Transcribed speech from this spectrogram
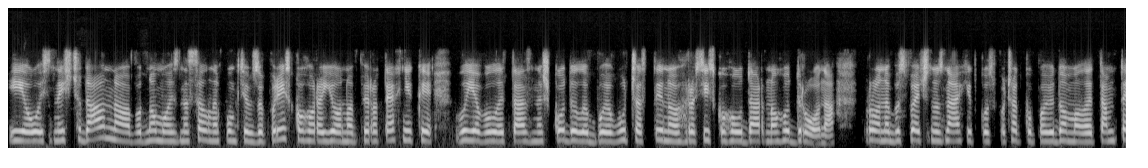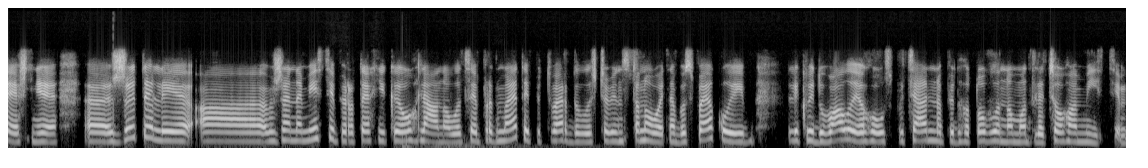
І ось нещодавно в одному із населених пунктів Запорізького району піротехніки виявили та знешкодили бойову частину російського ударного дрона. Про небезпечну знахідку спочатку повідомили тамтешні е, жителі. А вже на місці піротехніки оглянули цей предмет і підтвердили, що він становить небезпеку і ліквідували його у спеціально підготовленому для цього місці.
